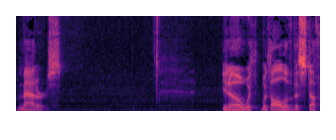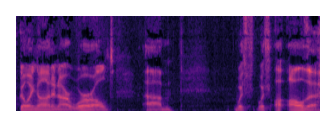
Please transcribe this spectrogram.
matters. You know, with, with all of the stuff going on in our world, um, with with all the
